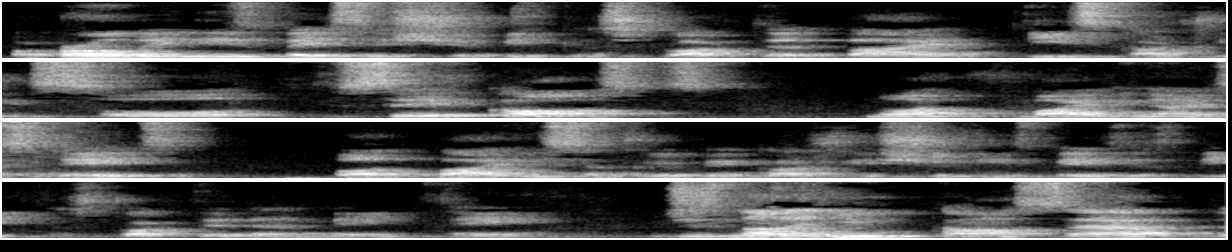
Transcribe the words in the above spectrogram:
but probably these bases should be constructed by these countries. So to save costs, not by the United States, but by East Central European countries, should these bases be constructed and maintained which is not a new concept.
